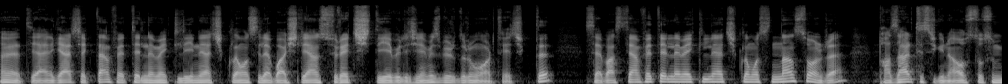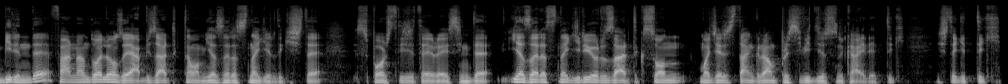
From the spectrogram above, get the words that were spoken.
Evet yani gerçekten Vettel'in emekliliğini açıklamasıyla başlayan süreç diyebileceğimiz bir durum ortaya çıktı. Sebastian Vettel'in emekliliğini açıklamasından sonra pazartesi günü Ağustos'un birinde Fernando Alonso ya biz artık tamam yaz arasına girdik işte Sports Digital Racing'de yaz arasına giriyoruz artık son Macaristan Grand Prix videosunu kaydettik. İşte gittik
